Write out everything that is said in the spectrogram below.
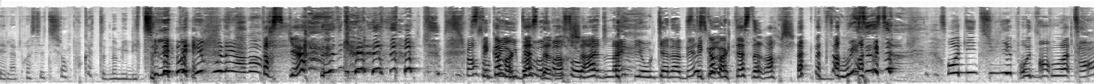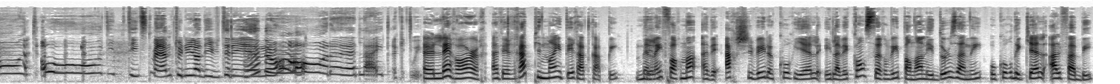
et la prostitution. Pourquoi t'as nommé les tulipes et les poulets avant? Parce que C'est comme un test de Rorschach. C'est comme un test de Rorschach. Oui, c'est ça. On dit tulipe, on dit Oh, oh, oh, des petites madames tout nues dans des vitrines. Oh, Red Light. OK, oui. Euh, L'erreur avait rapidement été rattrapée, mais l'informant avait archivé le courriel et l'avait conservé pendant les deux années au cours desquelles Alphabet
